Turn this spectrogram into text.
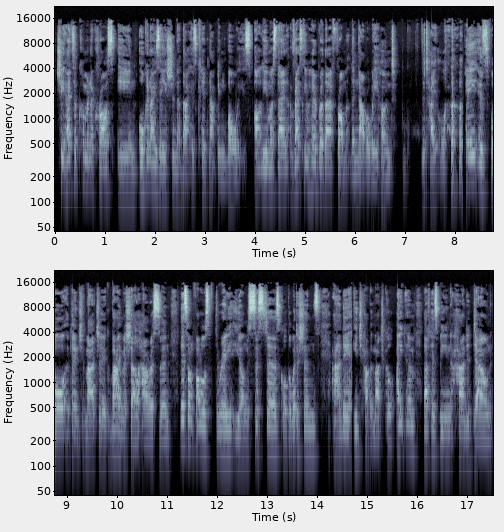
She ends up coming across an organization that is kidnapping boys. Ottilie must then rescue her brother from the Narroway Hunt the title. P is for A Pinch of Magic by Michelle Harrison. This one follows three young sisters called the Widdershins, and they each have a magical item that has been handed down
